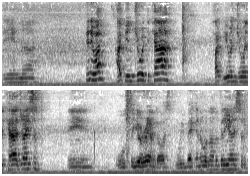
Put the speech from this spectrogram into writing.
And uh, anyway, hope you enjoyed the car. Hope you enjoy the car, Jason. And we'll see you around, guys. We'll be back in another video soon.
